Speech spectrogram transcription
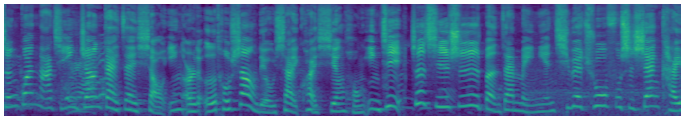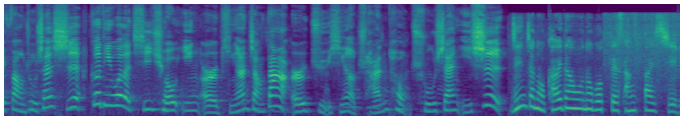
神官拿起印章盖在小婴儿的额头上，留下一块鲜红印记。这其实是日本在每年七月初富士山开放入山时，各地为了祈求婴儿平安长大而举行的传统出山仪式。神社の階段を登って参拝し、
